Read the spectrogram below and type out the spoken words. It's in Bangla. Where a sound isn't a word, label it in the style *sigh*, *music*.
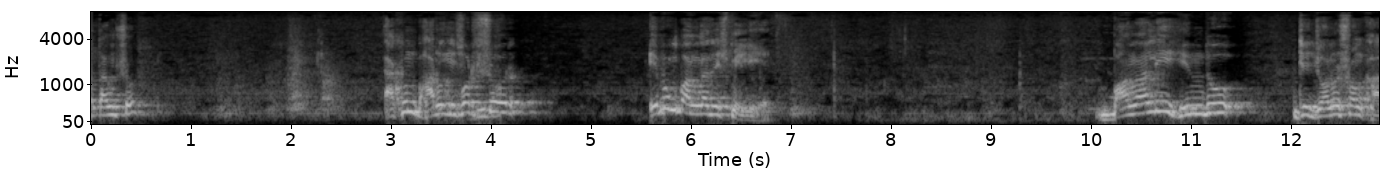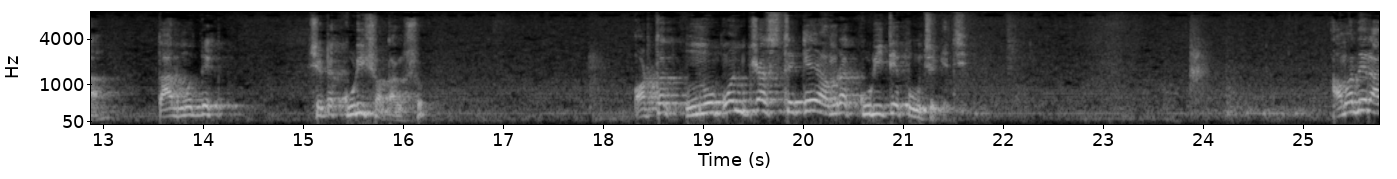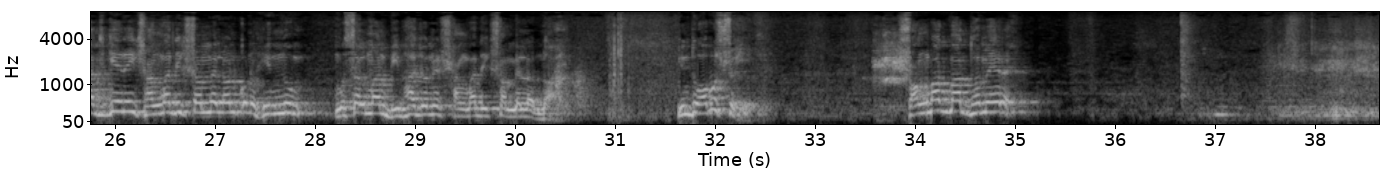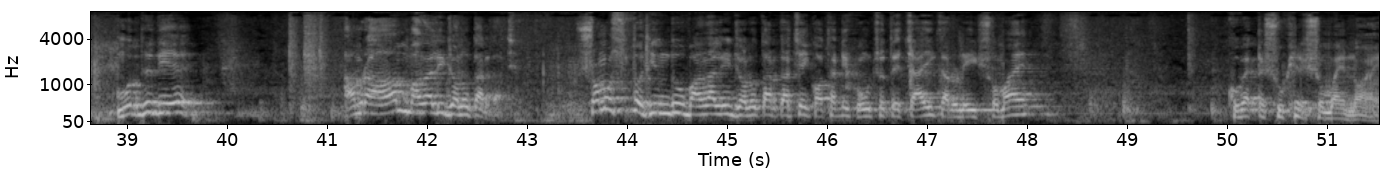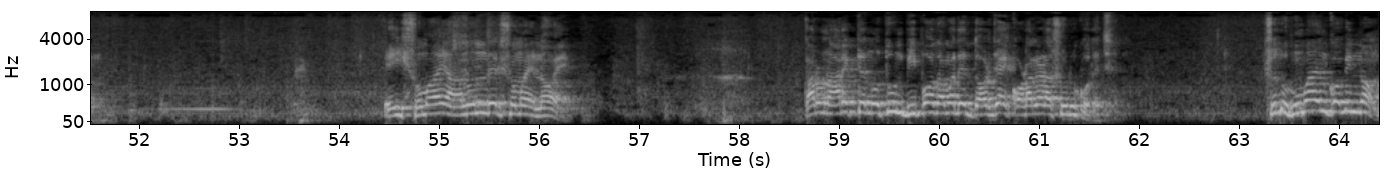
শতাংশ। এখন ভারতবর্ষর এবং বাংলাদেশ মিলিয়ে বাঙালি হিন্দু যে জনসংখ্যা, তার মধ্যে সেটা কুড়ি শতাংশ। অর্থাৎ উনপঞ্চাশ থেকে আমরা কুড়িতে পৌঁছে গেছি। আমাদের আজকের এই সাংবাদিক সম্মেলন কোনো হিন্দু মুসলমান বিভাজনের সাংবাদিক সম্মেলন নয়। কিন্তু অবশ্যই সংবাদ মাধ্যমের মধ্যে দিয়ে আমরা আম বাঙালি জনতার কাছে, সমস্ত হিন্দু বাঙালি জনতার কাছে এই কথাটি পৌঁছতে চাই, কারণ এই সময় খুব একটা সুখের সময় নয়। এই সময় আনন্দের সময় নয়। কারণ আরেকটা নতুন বিপদ আমাদের দরজায় কড়ানাড়া শুরু করেছে। শুধু হুমায়ুন কবির নন,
